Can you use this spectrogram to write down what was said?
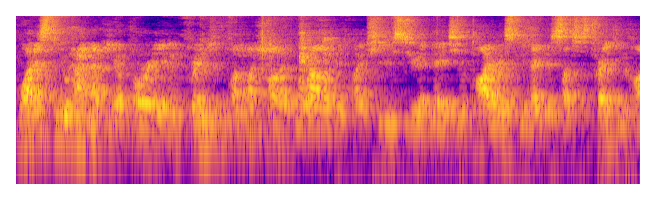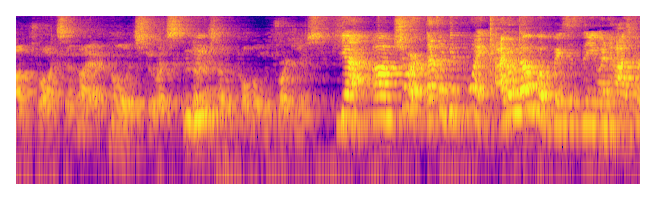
Why does the UN have the authority and infringe upon my private morality if I choose to engage in high-risk behaviors such as taking hard drugs and I acknowledge the risk and don't have a problem with drug use? Yeah, um, sure. That's a good point. I don't know what basis the UN has for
